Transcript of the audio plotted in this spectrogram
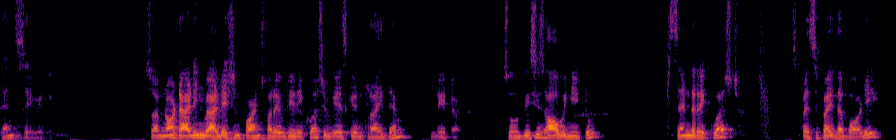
then save it so I'm not adding validation points for every request. You guys can try them later. So this is how we need to send a request, specify the body,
